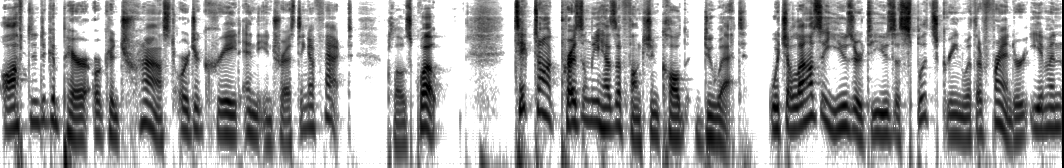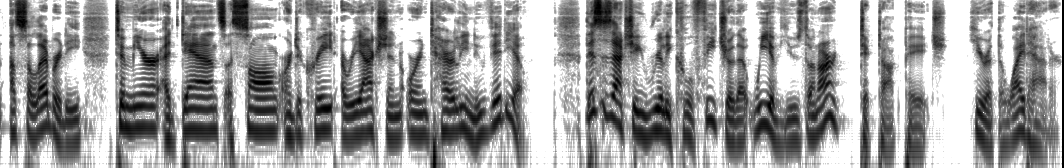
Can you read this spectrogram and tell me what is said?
often to compare or contrast or to create an interesting effect. Close quote. TikTok presently has a function called Duet, which allows a user to use a split screen with a friend or even a celebrity to mirror a dance, a song, or to create a reaction or entirely new video. This is actually a really cool feature that we have used on our TikTok page here at the White Hatter.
